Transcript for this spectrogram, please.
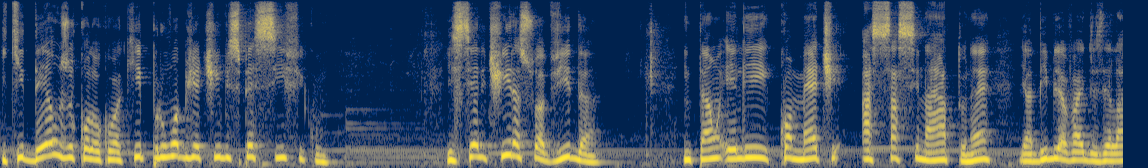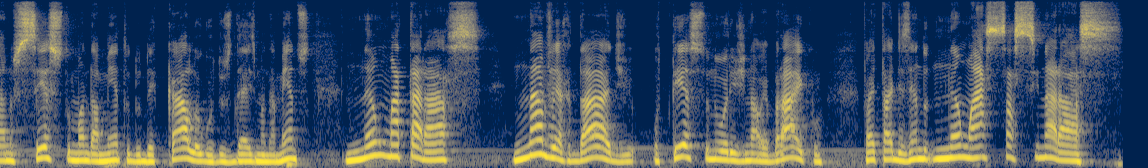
e que Deus o colocou aqui por um objetivo específico. E se ele tira a sua vida, então ele comete assassinato, né? E a Bíblia vai dizer lá no sexto mandamento do Decálogo dos Dez Mandamentos: não matarás. Na verdade, o texto no original hebraico vai estar dizendo não assassinarás,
